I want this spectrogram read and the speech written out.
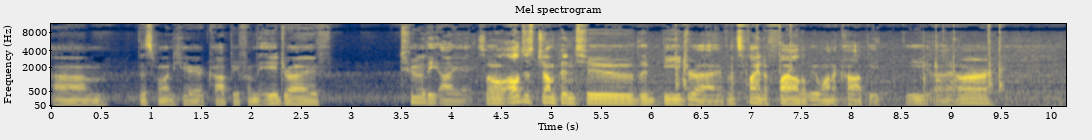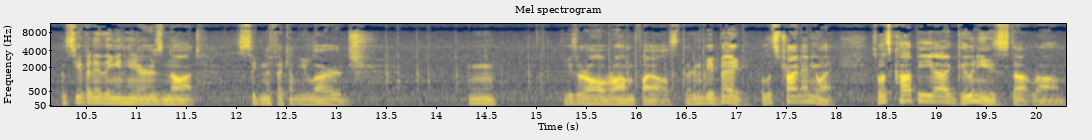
um, this one here, copy from the A drive to the IA. So I'll just jump into the B drive. Let's find a file that we want to copy. DIR. Let's see if anything in here is not significantly large. Hmm. These are all ROM files. They're going to be big, but let's try it anyway. So let's copy uh, goonies.rom.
